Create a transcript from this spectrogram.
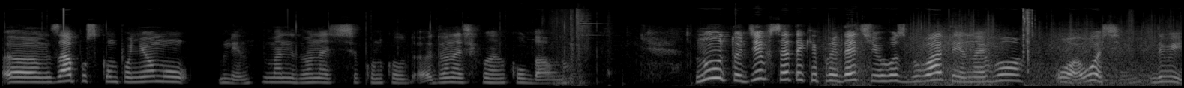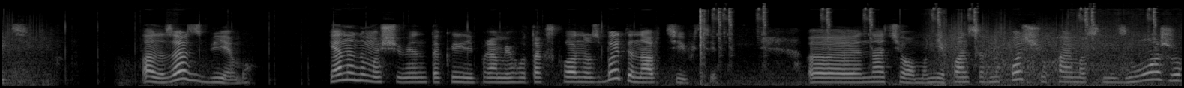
е, запуском по ньому. Блін, у мене 12 секунд кул... 12 хвилин кулдауну. Ну, тоді все-таки прийдеться його збивати і на його. О, ось він, дивіться. Ладно, зараз зб'ємо. Я не думаю, що він такий, прям його так складно збити на автівці. Е, на цьому. Ні, панцир не хочу, Хаймерс не зможу.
